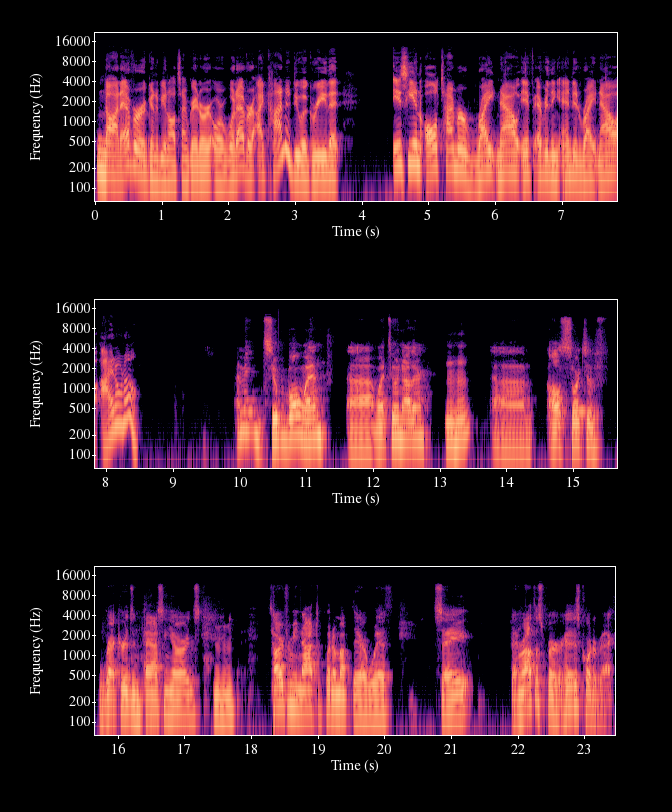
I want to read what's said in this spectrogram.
not ever going to be an all-time great or or whatever. I kind of do agree that is he an all-timer right now if everything ended right now? I don't know. I mean, Super Bowl win, uh, went to another. Mm-hmm. um, all sorts of records and passing yards. Mm-hmm. It's hard for me not to put him up there with, say, Ben Roethlisberger, his quarterback.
